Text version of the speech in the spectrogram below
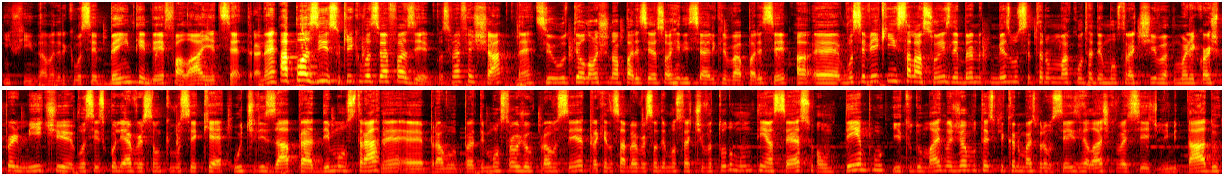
Enfim, da maneira que você bem entender, falar e etc, né? Após isso, o que, que você vai fazer? Você vai fechar, né? Se o teu launcher não aparecer, só reiniciar ele que ele vai aparecer. Ah, é, você vê aqui em instalações, lembrando que mesmo você tendo uma conta demonstrativa, o Minecraft permite você escolher a versão que você quer utilizar para demonstrar, né, é, para demonstrar o jogo para você. Para quem não sabe, a versão demonstrativa todo mundo tem acesso a um tempo e tudo mais, mas já vou estar explicando mais para vocês. Relaxa que vai ser limitado,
